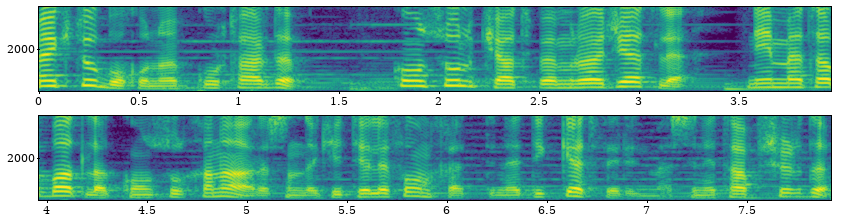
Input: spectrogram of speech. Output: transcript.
Məktub oxunub qurtardı. Konsul katibə müraciətlə Nemətabadla konsulxana arasındakı telefon xəttinə diqqət verilməsini tapşırdı.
